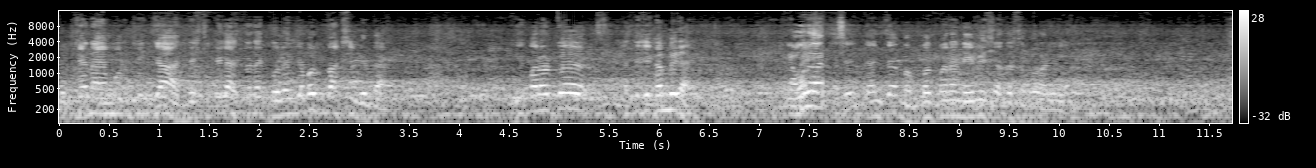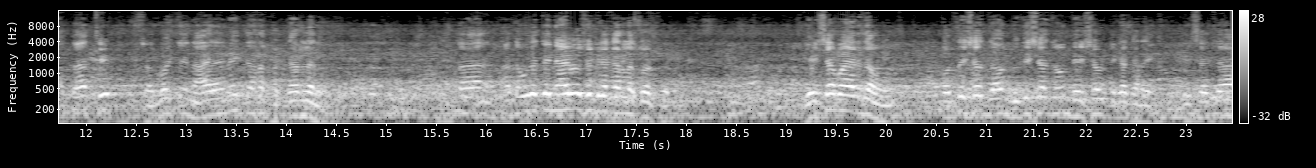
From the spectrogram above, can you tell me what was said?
मुख्य न्यायमूर्तींच्या अध्यक्षतेला असलेल्या पण आक्षेप घेता ही मला वाटतं अतिशय गंभीर आहे. राहुल तसे त्यांचा नेहमीच आता समोर आलेला आहे. आता थेट सर्वोच्च न्यायालयाने त्यांना फटकारल्यानं आता आता उद्या ते न्यायव्यवस्था टीका करायला सुरुवात देशाबाहेर जाऊन परदेशात जाऊन विदेशात जाऊन देशावर टीका करायची. देशाच्या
